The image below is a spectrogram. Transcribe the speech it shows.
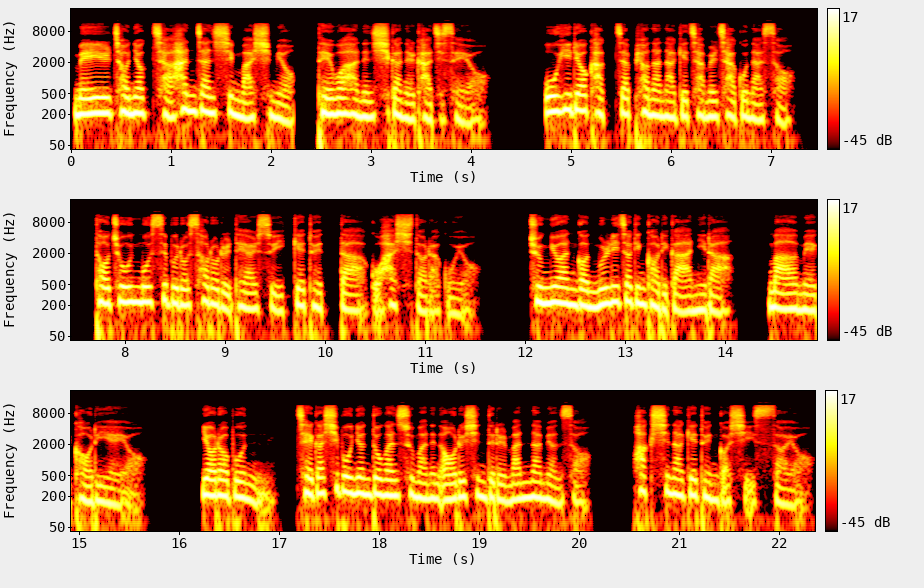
매일 저녁차 한 잔씩 마시며 대화하는 시간을 가지세요. 오히려 각자 편안하게 잠을 자고 나서 더 좋은 모습으로 서로를 대할 수 있게 됐다고 하시더라고요. 중요한 건 물리적인 거리가 아니라 마음의 거리예요. 여러분, 제가 15년 동안 수많은 어르신들을 만나면서 확신하게 된 것이 있어요.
